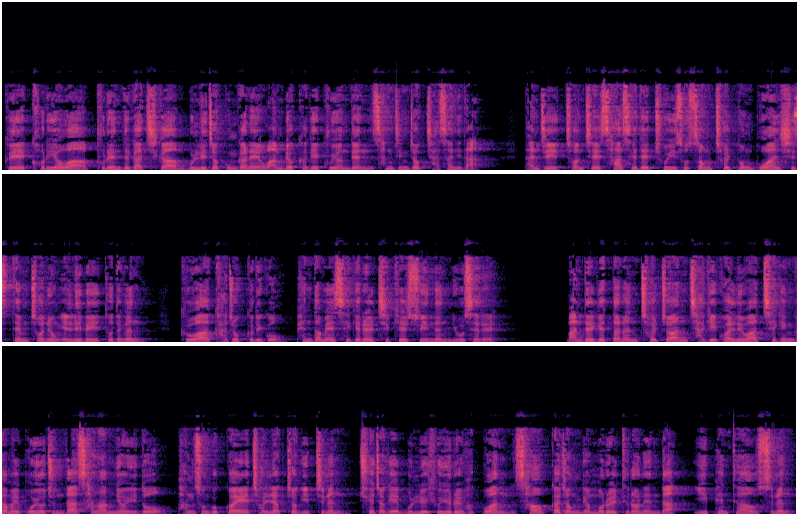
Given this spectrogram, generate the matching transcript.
그의 커리어와 브랜드 가치가 물리적 공간에 완벽하게 구현된 상징적 자산이다. 단지 전체 4세대 초이소성 철통 보안 시스템 전용 엘리베이터 등은 그와 가족 그리고 팬덤의 세계를 지킬 수 있는 요새를 만들겠다는 철저한 자기 관리와 책임감을 보여준다 상암 여의도 방송국과의 전략적 입지는 최적의 물류 효율을 확보한 사업가정 면모를 드러낸다. 이 펜트하우스는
